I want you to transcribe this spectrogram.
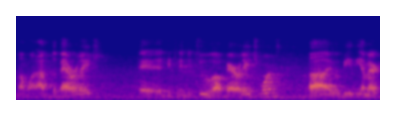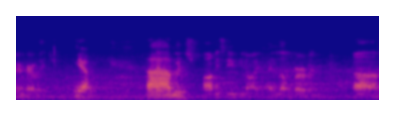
not one of the barrel aged. Uh, between the two uh, barrel aged ones, uh, it would be the American barrel aged, Yeah. Um, which obviously you know I, I love bourbon, um,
